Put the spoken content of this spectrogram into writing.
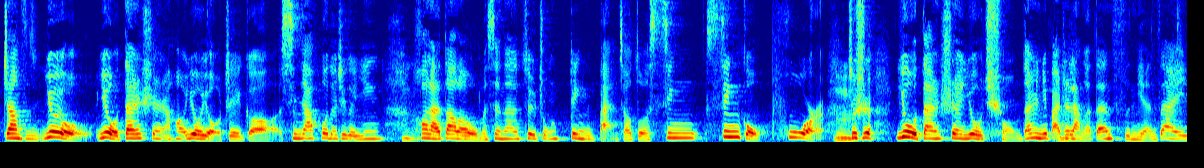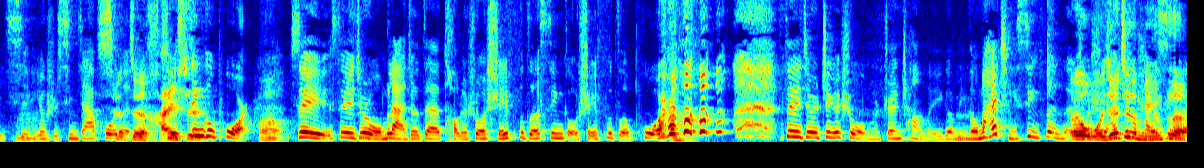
这样子又有又有单身，然后又有这个新加坡的这个音。后来到了我们现在最终定版叫做 sing single poor，就是又单身又穷。但是你把这两个单词粘在一起，又是新加坡的，这还是 single poor。嗯所以所以就是我们俩就在讨论说谁负责 single，谁负责 poor。所以就是这个是我们专场的一个名字，我们还挺兴奋的。哎呦，我觉得这个名字，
